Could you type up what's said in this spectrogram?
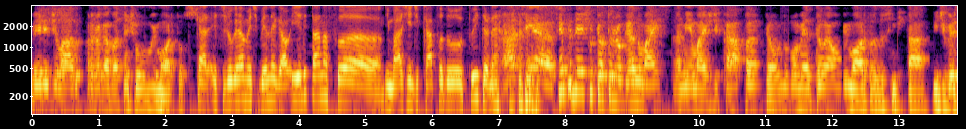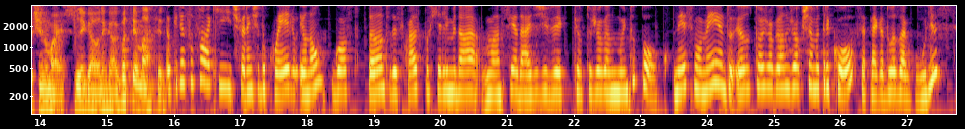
ele de lado pra jogar bastante o Immortals. Cara, esse jogo é realmente bem legal. E ele tá na sua imagem de capa do Twitter, né? Ah, sim, é. Eu sempre deixo o que eu tô jogando mais na minha imagem de capa. Então, no momento, é o Immortals, assim, que tá me divertindo mais. Legal, legal. E você, Márcia? Eu queria só falar que, diferente do Coelho, eu não gosto tanto desse quadro porque ele me dá uma ansiedade de ver que eu tô jogando muito pouco. Nesse momento, eu tô jogando um jogo que chama Tricô. Você pega duas agulhas,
